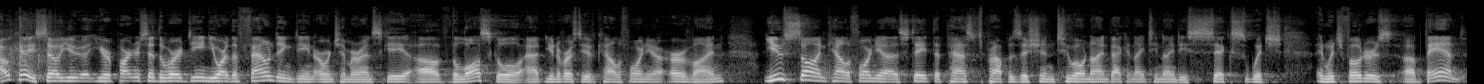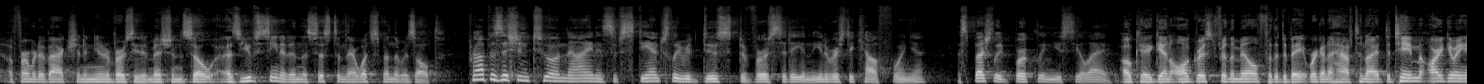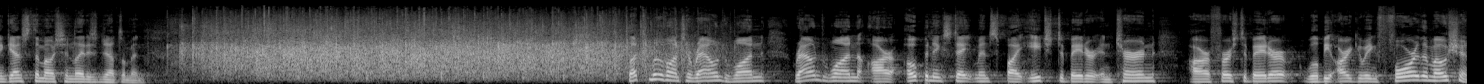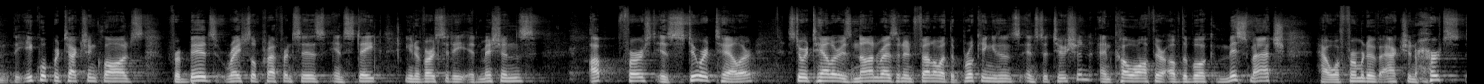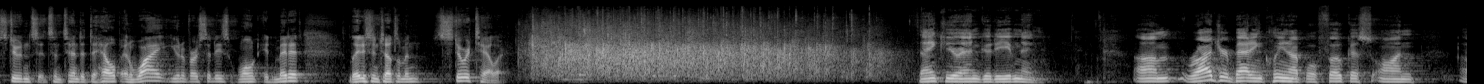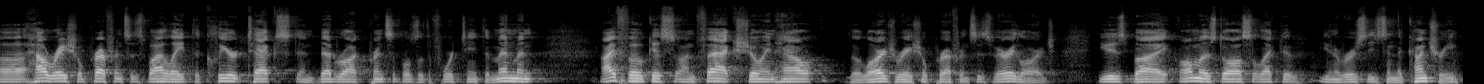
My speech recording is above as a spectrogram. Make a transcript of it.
Okay, so you, your partner said the word dean. You are the founding dean, Erwin Chemerinsky, of the law school at University of California, Irvine. You saw in California a state that passed Proposition 209 back in 1996, which, in which voters uh, banned affirmative action in university admissions. So, as you've seen it in the system there, what's been the result? Proposition 209 has substantially reduced diversity in the University of California especially Berkeley and UCLA. Okay, again, all grist for the mill for the debate we're going to have tonight. The team arguing against the motion, ladies and gentlemen. Let's move on to round one. Round one are opening statements by each debater in turn. Our first debater will be arguing for the motion. The Equal Protection Clause forbids racial preferences in state university admissions. Up first is Stuart Taylor. Stuart Taylor is non resident fellow at the Brookings Institution and co author of the book Mismatch How Affirmative Action Hurts Students It's Intended to Help and Why Universities Won't Admit It. Ladies and gentlemen, Stuart Taylor. Thank you and good evening. Um, Roger Batting Cleanup will focus on uh, how racial preferences violate the clear text and bedrock principles of the 14th Amendment. I focus on facts showing how the large racial preferences, very large, used by almost all selective universities in the country,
